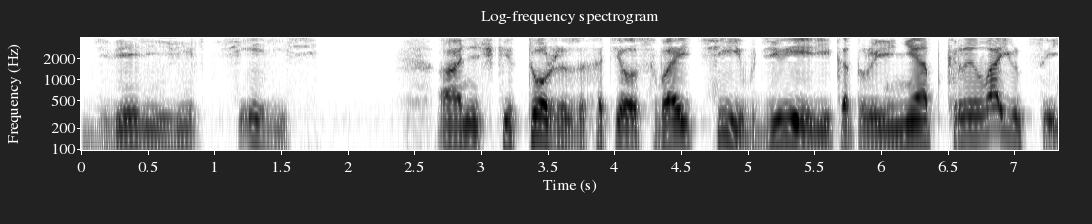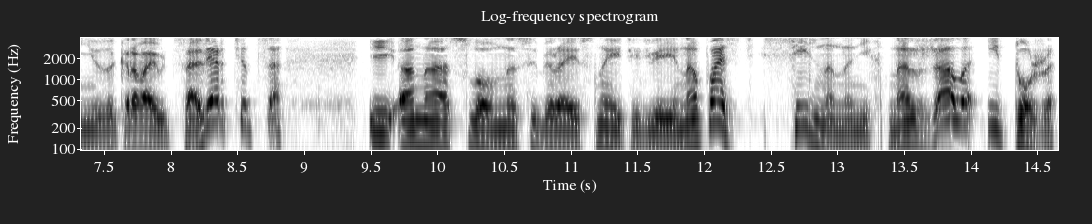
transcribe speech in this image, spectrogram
Двери вертелись. Анечке тоже захотелось войти в двери, которые не открываются и не закрываются, а вертятся, и она, словно собираясь на эти двери напасть, сильно на них нажала и тоже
